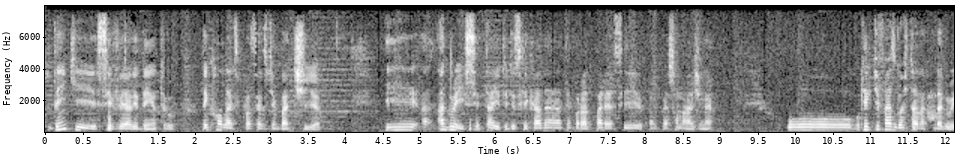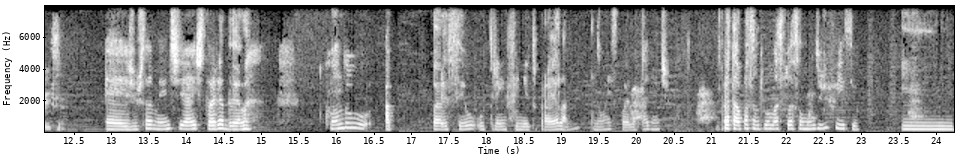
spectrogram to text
Tu tem que se ver ali dentro, tem que rolar esse processo de empatia. E a Grace, tá aí, tu disse que cada temporada parece um personagem, né? O, o que, que te faz gostar da Grace? É justamente a história dela. Quando apareceu o trem infinito para ela, não é spoiler, tá, gente? Ela tava passando por uma situação muito difícil. E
